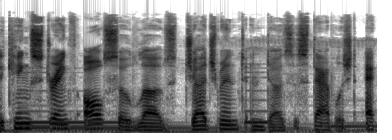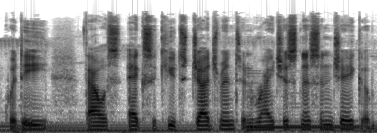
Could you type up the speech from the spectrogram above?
The king's strength also loves judgment and does establish equity. Thou executes judgment and righteousness in Jacob.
